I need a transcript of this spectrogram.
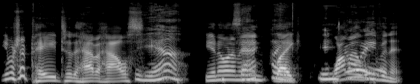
You know how much I paid to have a house. Yeah. You know what I mean? exactly. Like, why am I leaving it?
